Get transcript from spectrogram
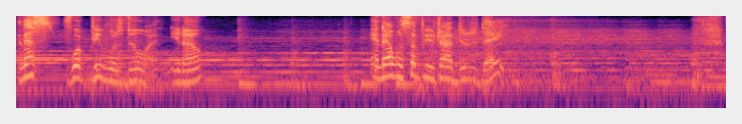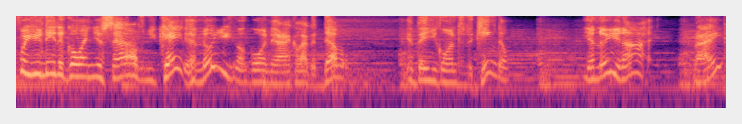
And that's what people was doing, you know? And that was some people trying to do today. For you need to go in yourself and you can't. I know you're gonna go in there acting like a devil and then you go into the kingdom. You know you're not, right?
